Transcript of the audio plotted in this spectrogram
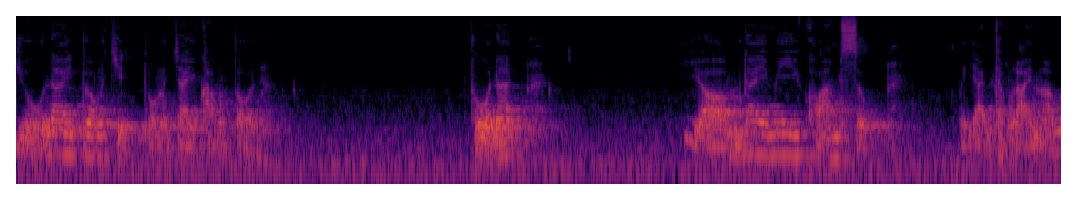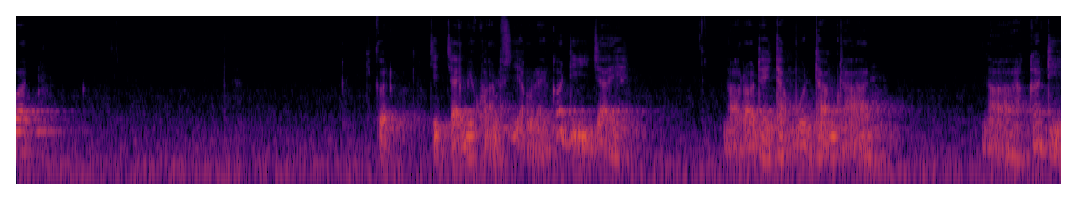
อยู่ในดวงจิตดวงใจของตน ผู้นั้นยอมได้มีความสุขพยายามทั้งหลายมาวัดเกิดจิตใจมีความสุขอย่างไรก็ดีใจนะเราได้ทำบุญทำทานนะก็ดี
